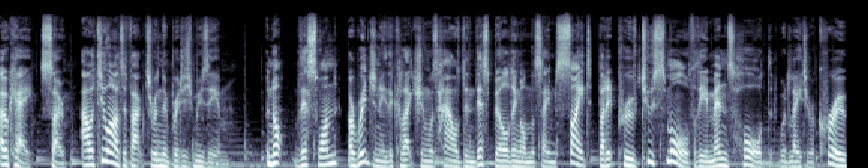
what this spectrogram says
Okay, so, our two artifacts are in the British Museum. Not this one. Originally, the collection was housed in this building on the same site, but it proved too small for the immense hoard that would later accrue,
